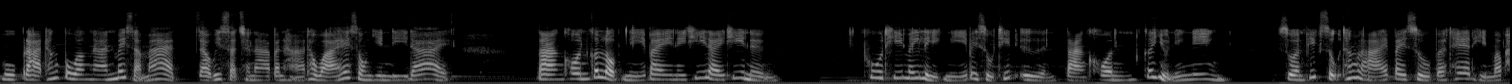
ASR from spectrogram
หมู่ปราดทั้งปวงนั้นไม่สามารถจะวิสัชนาปัญหาถวายให้ทรงยินดีได้ ต่างคนก็หลบหนีไปในที่ใดที่หนึ่ง ผู้ที่ไม่หลีกหนีไปสู่ทิศอื่น ต่างคนก็อยู่นิ่งๆ ส่วนภิกษุทั้งหลายไปสู่ประเทศหิมพ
